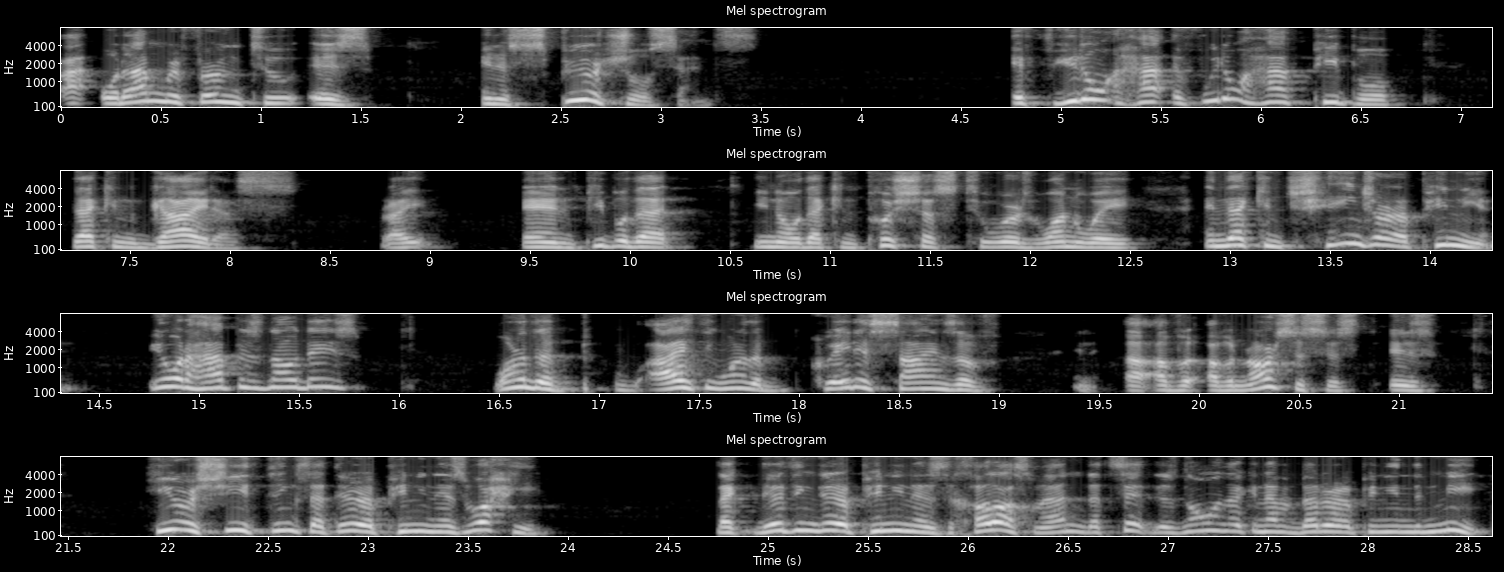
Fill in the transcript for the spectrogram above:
I, what I'm referring to is in a spiritual sense. If you don't have, if we don't have people that can guide us, right, and people that you know that can push us towards one way and that can change our opinion. You know what happens nowadays? One of the, I think, one of the greatest signs of uh, of, a, of a narcissist is he or she thinks that their opinion is wahi. Like they think their opinion is khalas, man. That's it. There's no one that can have a better opinion than me.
